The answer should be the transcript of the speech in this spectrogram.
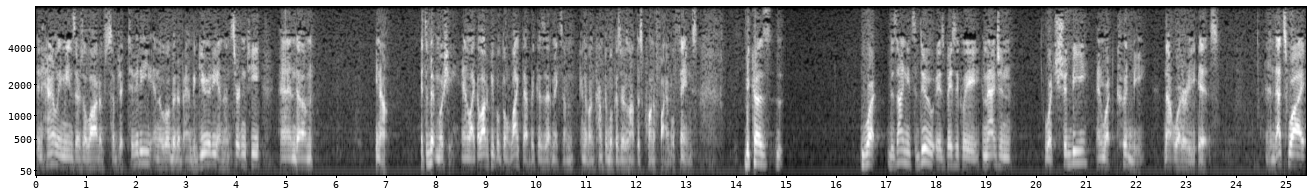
inherently means there's a lot of subjectivity and a little bit of ambiguity and uncertainty. And, um, you know, it's a bit mushy. And like a lot of people don't like that because that makes them kind of uncomfortable because there's not this quantifiable things. Because what design needs to do is basically imagine what should be and what could be, not what already is. And that's why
